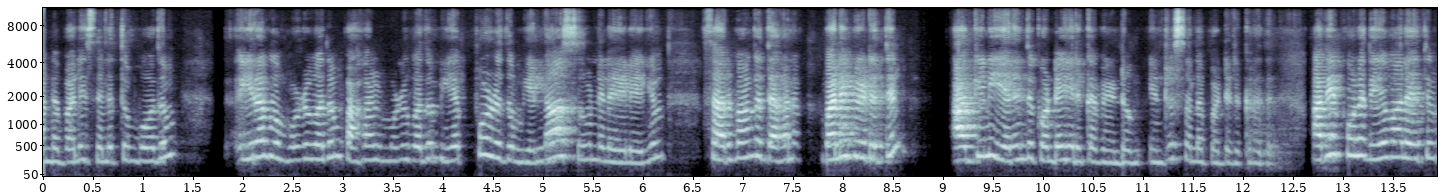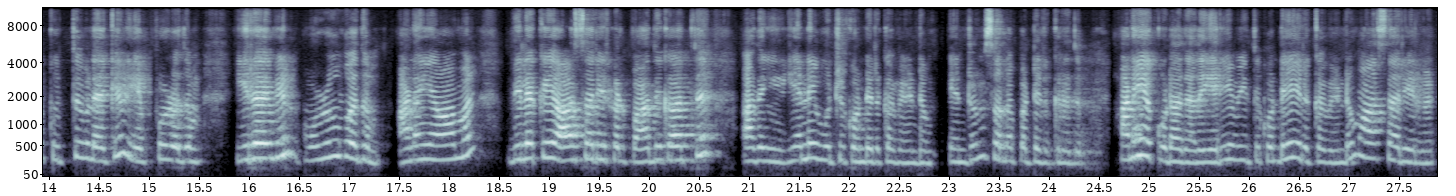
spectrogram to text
அந்த பலி செலுத்தும் போதும் இரவு முழுவதும் பகல் முழுவதும் எப்பொழுதும் எல்லா சூழ்நிலையிலேயும் சர்வாங்க தகன பலிபீடத்தில் அக்னி எரிந்து கொண்டே இருக்க வேண்டும் என்று சொல்லப்பட்டிருக்கிறது. அதே போல தேவாலயத்தில் குத்து விளக்கில் எப்பொழுதும் இரவில் முழுவதும் அணையாமல் விளக்கை ஆசாரியர்கள் பாதுகாத்து அதை எண்ணெய் ஊற்றி கொண்டிருக்க வேண்டும் என்றும் சொல்லப்பட்டிருக்கிறது. அணையக்கூடாது அதை எரிய வைத்துக் கொண்டே இருக்க வேண்டும் ஆசாரியர்கள்.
